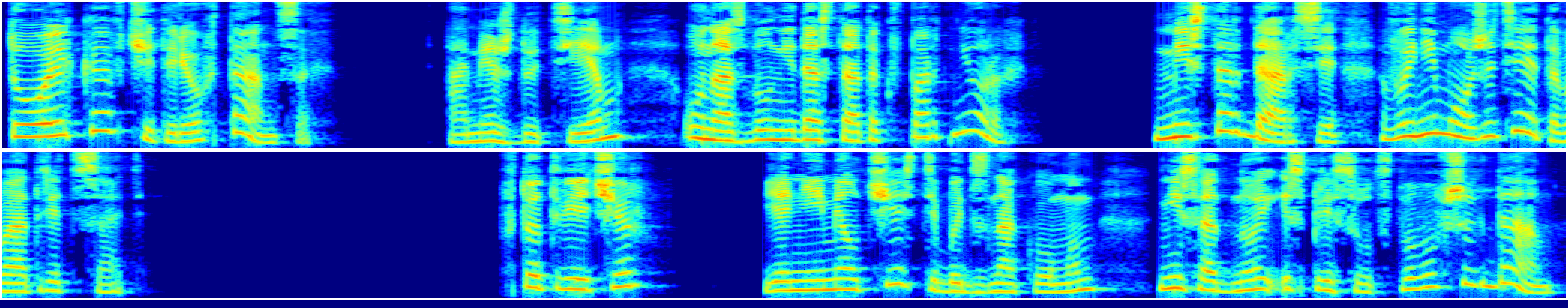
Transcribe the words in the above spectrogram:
только в четырех танцах. А между тем у нас был недостаток в партнерах. Мистер Дарси, вы не можете этого отрицать. В тот вечер я не имел чести быть знакомым ни с одной из присутствовавших дам,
